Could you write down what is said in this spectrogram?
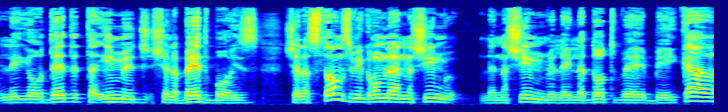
לעודד את ה image של ה bad boys של הסטונס, ויגרום לאנשים, לנשים ולילדות בעיקר, אה,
